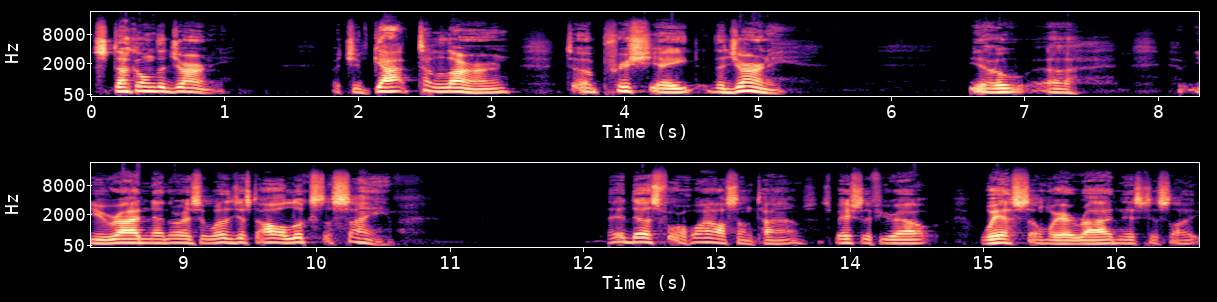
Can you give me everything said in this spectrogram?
stuck on the journey. But you've got to learn to appreciate the journey. You know, uh, you ride down the road and say, well, it just all looks the same. It does for a while sometimes, especially if you're out west somewhere riding. It's just like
